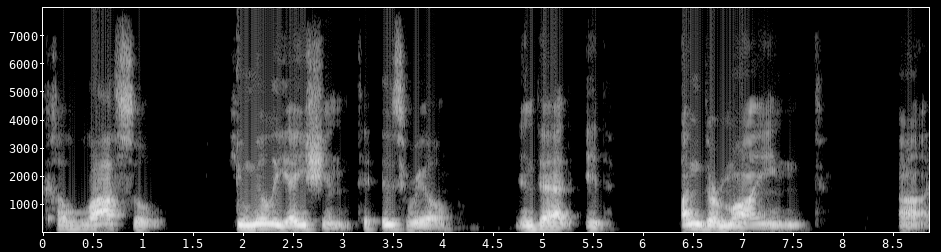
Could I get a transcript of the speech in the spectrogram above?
colossal humiliation to Israel in that it undermined uh,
